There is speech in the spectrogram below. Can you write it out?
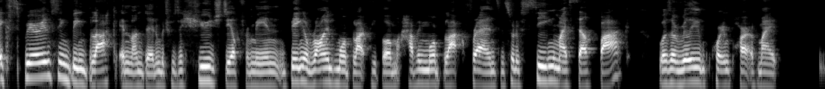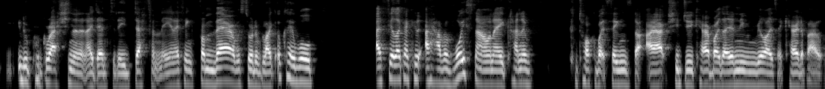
experiencing being black in London, which was a huge deal for me, and being around more black people, and having more black friends, and sort of seeing myself back was a really important part of my you know progression and identity definitely. And i think from there i was sort of like okay well i feel like i could i have a voice now and i kind of can talk about things that i actually do care about that i didn't even realize i cared about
